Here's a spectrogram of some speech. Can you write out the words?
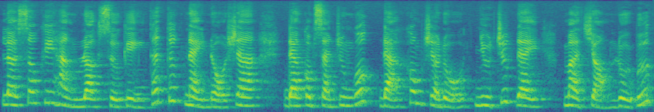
là sau khi hàng loạt sự kiện thách thức này nổ ra, Đảng Cộng sản Trung Quốc đã không trả đũa như trước đây mà chọn lùi bước.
